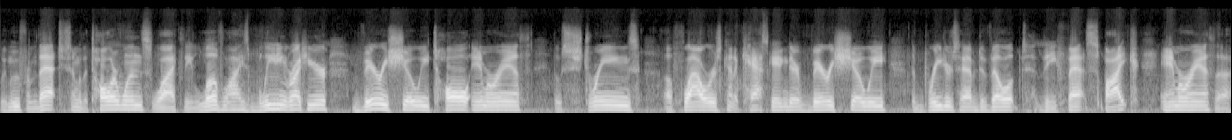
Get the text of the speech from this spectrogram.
We move from that to some of the taller ones like the Love Lies Bleeding right here. Very showy, tall amaranth, those strings of flowers kind of cascading there, very showy. The breeders have developed the fat spike amaranth, uh,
